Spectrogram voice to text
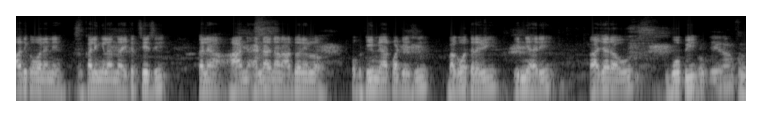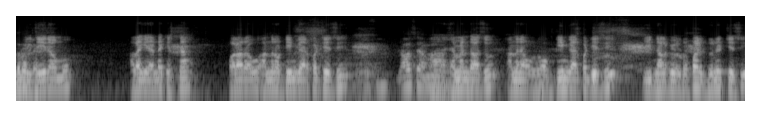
ఆదుకోవాలని కలింగలందరూ ఐక్యత చేసి కలి ఎండ ఆధ్వర్యంలో ఒక టీంని ఏర్పాటు చేసి భగవత్ రవి ఎన్ని హరి రాజారావు గోపి జయరాము అలాగే ఎండ కృష్ణ పోలారావు అందరం టీంకి ఏర్పాటు చేసి ఎంఎన్ దాసు అందరం ఒక టీంకి ఏర్పాటు చేసి ఈ నలభై వేల రూపాయలు డొనేట్ చేసి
